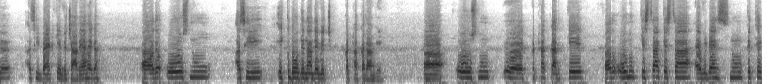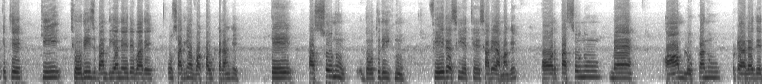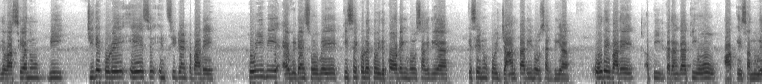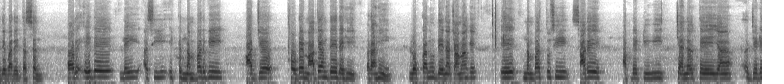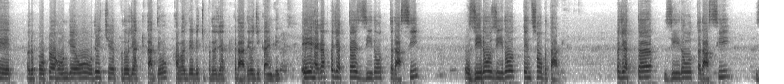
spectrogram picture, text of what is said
ਅਸੀਂ ਬੈਠ ਕੇ ਵਿਚਾਰਿਆ ਹੈਗਾ ਔਰ ਉਸ ਨੂੰ ਅਸੀਂ ਇੱਕ ਦੋ ਦਿਨਾਂ ਦੇ ਵਿੱਚ ਇਕੱਠਾ ਕਰਾਂਗੇ। ਉਸ ਨੂੰ ਇਕੱਠਾ ਕਰਕੇ ਔਰ ਉਹਨੂੰ ਕਿਸ ਤਰ੍ਹਾਂ ਕਿਸ ਤਰ੍ਹਾਂ ਐਵੀਡੈਂਸ ਨੂੰ ਕਿੱਥੇ ਕਿੱਥੇ, ਕੀ ਥਿਉਰੀਜ਼ ਬਣਦੀਆਂ ਨੇ ਇਹਦੇ ਬਾਰੇ, ਉਹ ਸਾਰੀਆਂ ਵਰਕਆਊਟ ਕਰਾਂਗੇ। ਤੇ ਪਾਸੋਂ ਨੂੰ 2 ਤਰੀਕ ਨੂੰ ਫਿਰ ਅਸੀਂ ਇੱਥੇ ਸਾਰੇ ਆਵਾਂਗੇ। ਔਰ ਪਾਸੋਂ ਨੂੰ ਮੈਂ ਆਮ ਲੋਕਾਂ ਨੂੰ, ਪਟਿਆਲਾ ਦੇ ਨਿਵਾਸੀਆਂ ਨੂੰ ਵੀ, ਜਿਹਦੇ ਕੋਲੇ ਇਸ ਇਨਸੀਡੈਂਟ ਬਾਰੇ ਕੋਈ ਵੀ ਐਵੀਡੈਂਸ ਹੋਵੇ, ਕਿਸੇ ਕੋਲੇ ਕੋਈ ਰਿਕਾਰਡਿੰਗ ਹੋ ਸਕਦੀ ਹੈ ਕਿਸੇ ਨੂੰ ਕੋਈ ਜਾਣਕਾਰੀ ਹੋ ਸਕਦੀ ਆ, ਉਹਦੇ ਬਾਰੇ ਅਪੀਲ ਕਰਾਂਗਾ ਕਿ ਉਹ ਆ ਕੇ ਸਾਨੂੰ ਇਹਦੇ ਬਾਰੇ ਦੱਸਣ। ਔਰ ਇਹਦੇ ਲਈ ਅਸੀਂ ਇੱਕ ਨੰਬਰ ਵੀ ਅੱਜ ਤੁਹਾਡੇ ਮਾਧਿਅਮ ਦੇ ਰਹੀ ਰਾਹੀਂ ਲੋਕਾਂ ਨੂੰ ਦੇਣਾ ਚਾਹਾਂਗੇ। ਇਹ ਨੰਬਰ ਤੁਸੀਂ ਸਾਰੇ ਆਪਣੇ ਟੀਵੀ ਚੈਨਲ ਤੇ ਜਾਂ ਜਿਹੜੇ ਰਿਪੋਰਟਰ ਹੋਣਗੇ, ਉਹ ਉਹਦੇ ਚ ਪ੍ਰੋਜੈਕਟ ਕਰ ਦਿਓ, ਖਬਰ ਦੇ ਵਿੱਚ ਪ੍ਰੋਜੈਕਟ ਕਰਾ ਦਿਓ ਜੀ ਕਾਈਂਡਲੀ ਇਹ ਹੈਗਾ 75083 00342 75083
